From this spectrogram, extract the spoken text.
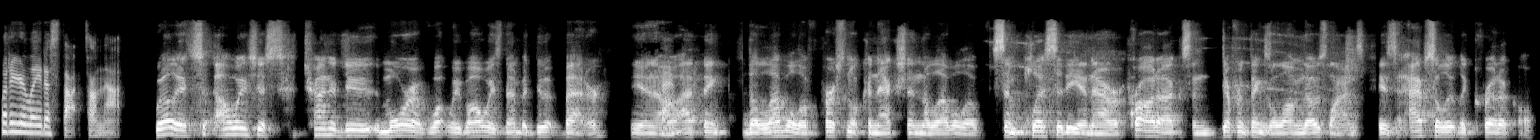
What are your latest thoughts on that? Well, it's always just trying to do more of what we've always done, but do it better. You know, okay. I think the level of personal connection, the level of simplicity in our products and different things along those lines is absolutely critical.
